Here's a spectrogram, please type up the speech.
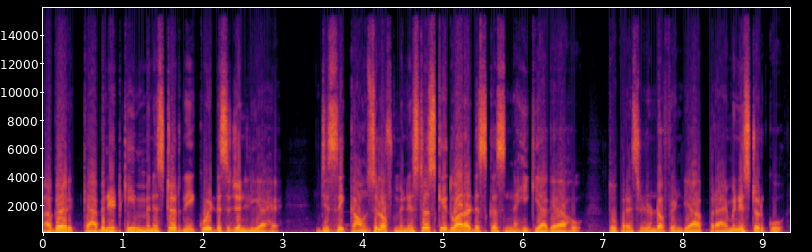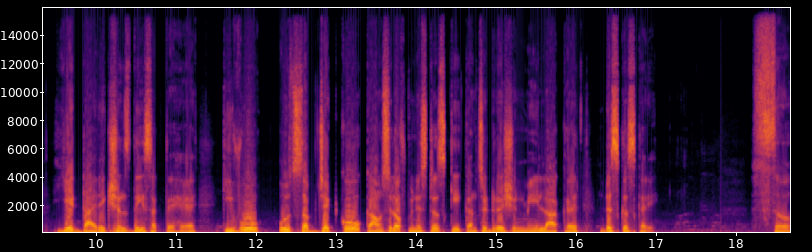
अगर कैबिनेट के मिनिस्टर ने कोई डिसीज़न लिया है, जिसे काउंसिल ऑफ़ मिनिस्टर्स के द्वारा डिस्कस नहीं किया गया हो तो president of India prime minister को ये डायरेक्शंस दे सकते हैं कि वो उस सब्जेक्ट को काउंसिल ऑफ़ मिनिस्टर्स के कंसिडरेशन में लाकर डिस्कस करे। सर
